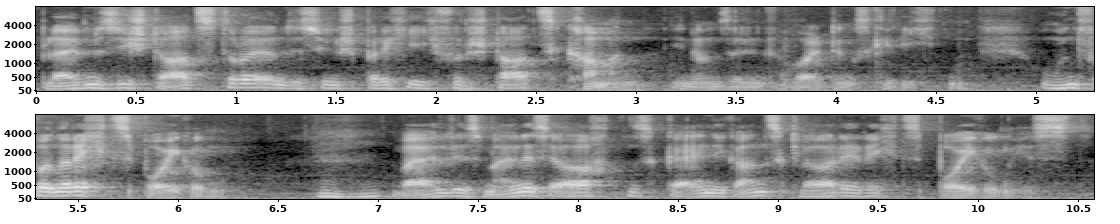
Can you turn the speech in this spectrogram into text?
bleiben sie staatstreu und deswegen spreche ich von Staatskammern in unseren Verwaltungsgerichten und von Rechtsbeugung, mhm. weil das meines Erachtens eine ganz klare Rechtsbeugung ist.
